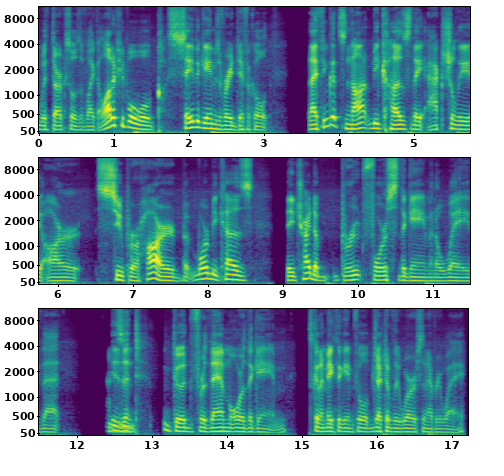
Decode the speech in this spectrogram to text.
with Dark Souls. Of like a lot of people will say the game's are very difficult, and I think that's not because they actually are super hard, but more because they tried to brute force the game in a way that Mhm. not good for them or the game. It's going to make the game feel objectively worse in every way,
